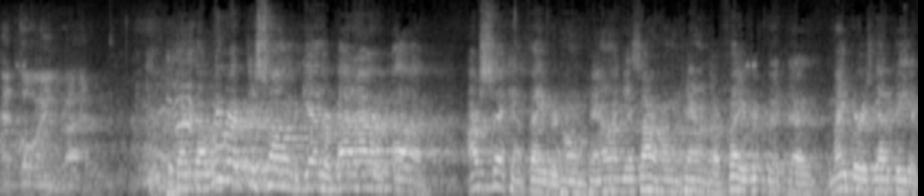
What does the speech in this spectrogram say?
That boy ain't right. But uh, we wrote this song together about our uh, our second favorite hometown. I guess our hometown's our favorite, but uh, Mayberry's got to be a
